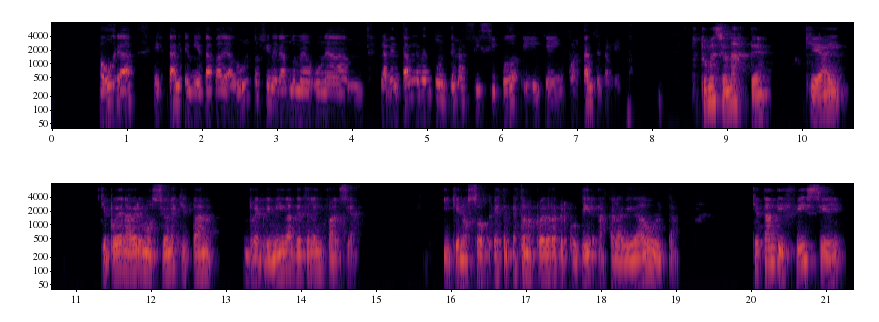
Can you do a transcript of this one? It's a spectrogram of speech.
Ahora están en mi etapa de adulto generándome una, lamentablemente, un tema físico e importante también. Tú mencionaste que hay que pueden haber emociones que están reprimidas desde la infancia y que nosotros, esto, nos puede repercutir hasta la vida adulta. ¿Qué tan difícil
